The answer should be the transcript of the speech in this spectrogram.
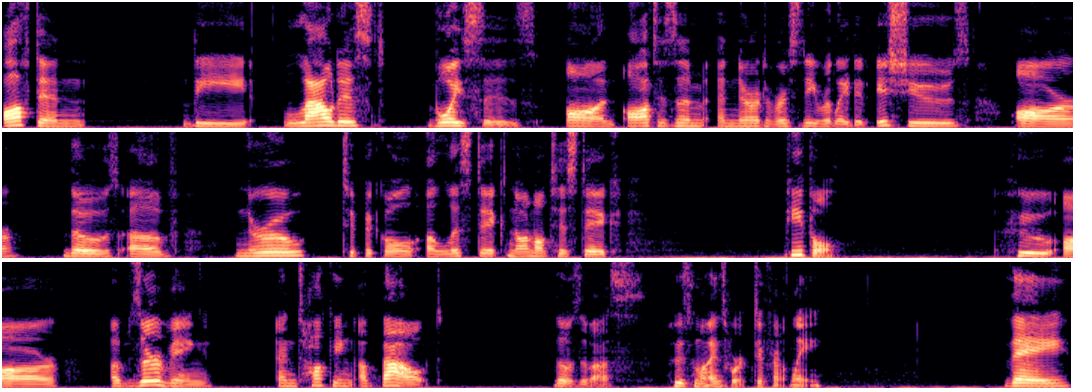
Often, the loudest voices on autism and neurodiversity related issues are those of neurotypical, allistic, non autistic people who are observing and talking about those of us whose minds work differently. They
